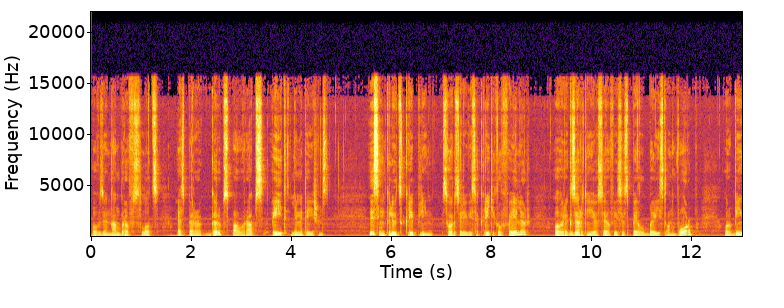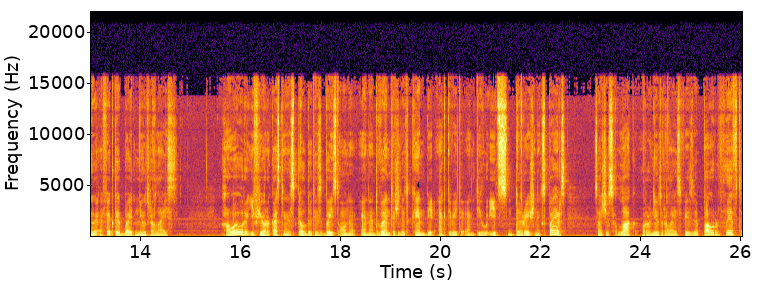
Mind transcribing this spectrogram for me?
of the number of slots as per GURPS Power-Ups 8 limitations. This includes crippling sorcery with a critical failure, overexerting yourself with a spell based on warp, or being affected by neutralize. However, if you are casting a spell that is based on an advantage that can be activated until its duration expires, such as luck or neutralize with the power theft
